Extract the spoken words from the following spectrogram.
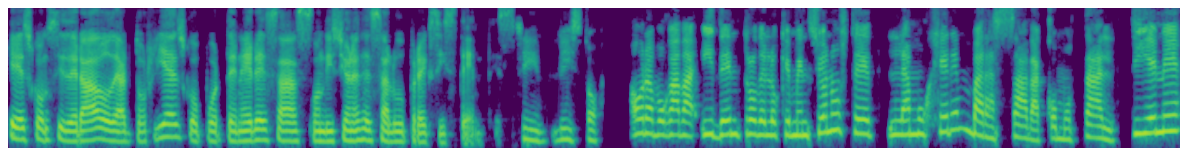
que es considerado de alto riesgo por tener esas condiciones de salud preexistentes. Sí, listo. Ahora, abogada, y dentro de lo que menciona usted, la mujer embarazada como tal, ¿tiene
